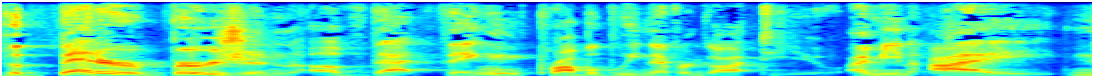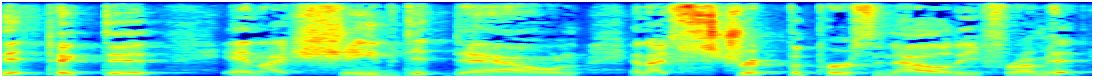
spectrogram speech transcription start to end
the better version of that thing probably never got to you. I mean, I nitpicked it and I shaved it down and I stripped the personality from it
